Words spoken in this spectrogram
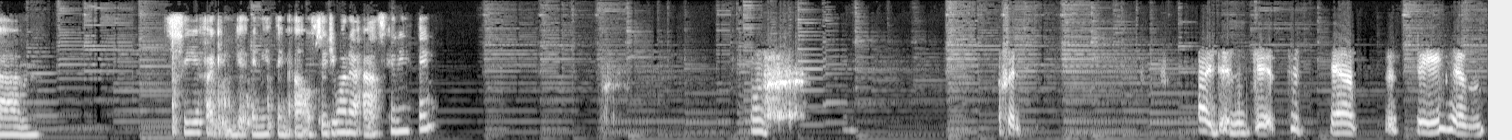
Um, see if I can get anything else. Did you want to ask anything? I didn't get to chance to see him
